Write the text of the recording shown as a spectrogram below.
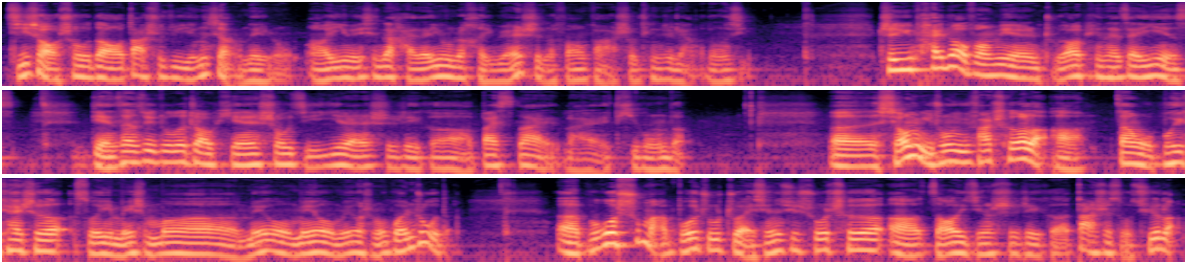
极少受到大数据影响的内容啊，因为现在还在用着很原始的方法收听这两个东西。至于拍照方面，主要平台在 ins，点赞最多的照片收集依然是这个 best night 来提供的。呃，小米终于发车了啊，但我不会开车，所以没什么没有没有没有什么关注的。呃，不过数码博主转型去说车啊，早已经是这个大势所趋了。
